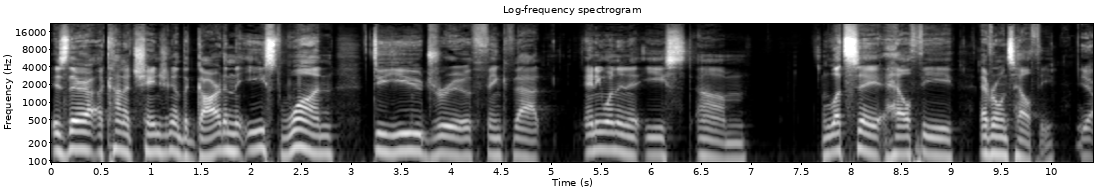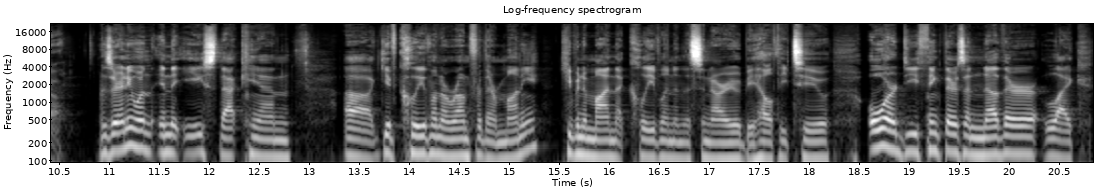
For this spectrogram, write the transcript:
is there a kind of changing of the guard in the East? One, do you, Drew, think that anyone in the East, um, let's say healthy, everyone's healthy? yeah. Is there anyone in the East that can uh, give Cleveland a run for their money, keeping in mind that Cleveland in this scenario would be healthy too? Or do you think there's another like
